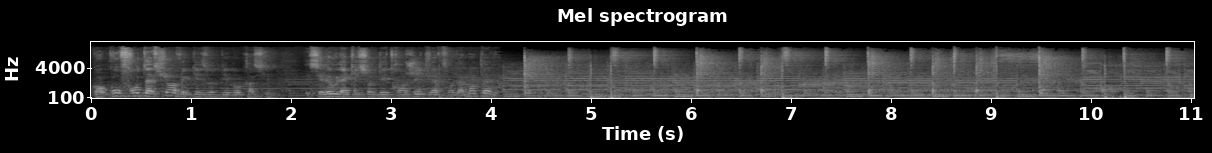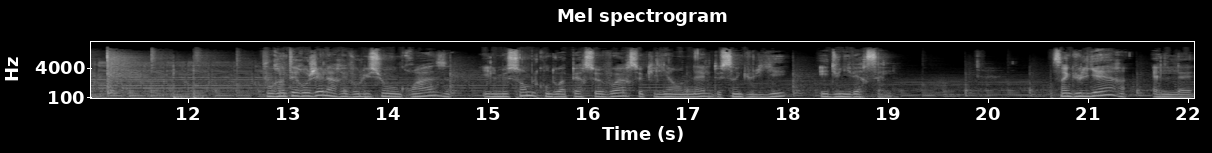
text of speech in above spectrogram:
qu'en confrontation avec les autres démocraties. Et c'est là où la question de l'étranger devient fondamentale. Pour interroger la révolution hongroise, il me semble qu'on doit percevoir ce qu'il y a en elle de singulier et d'universel. Singulière, elle l'est,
